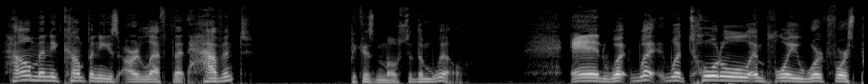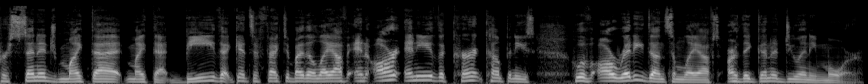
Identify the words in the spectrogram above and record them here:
how many companies are left that haven't because most of them will. And what, what what total employee workforce percentage might that might that be that gets affected by the layoff? And are any of the current companies who have already done some layoffs are they going to do any more?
